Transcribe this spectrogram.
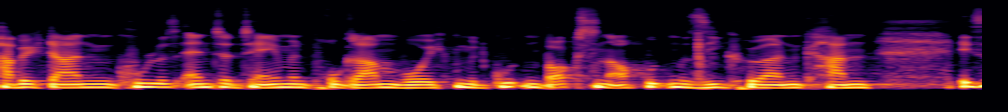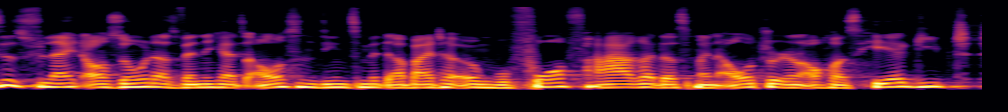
habe ich da ein cooles Entertainment Entertainment-Programm, wo ich mit guten Boxen auch gut Musik hören kann. Ist es vielleicht auch so, dass wenn ich als Außendienstmitarbeiter irgendwo vorfahre, dass mein Auto dann auch was hergibt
